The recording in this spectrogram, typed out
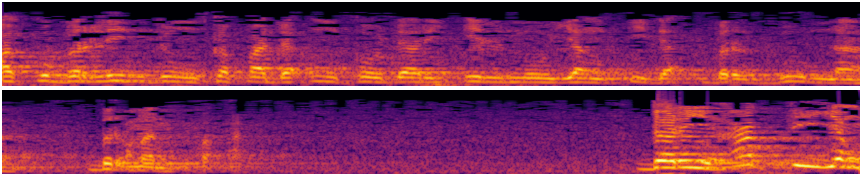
aku berlindung kepada engkau dari ilmu yang tidak berguna bermanfaat. Dari hati yang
